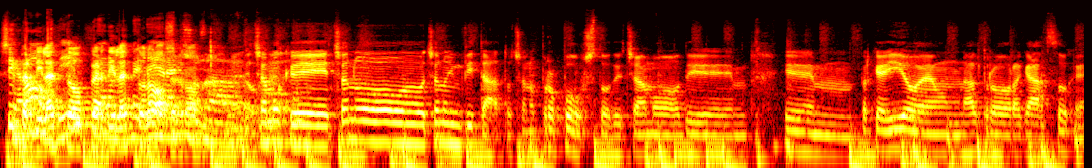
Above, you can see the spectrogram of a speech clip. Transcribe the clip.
Sì, per diletto- per diletto vedere nostro. cosa- Diciamo che ci hanno, ci hanno invitato, ci hanno proposto, diciamo, di, ehm, perché io e un altro ragazzo che,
